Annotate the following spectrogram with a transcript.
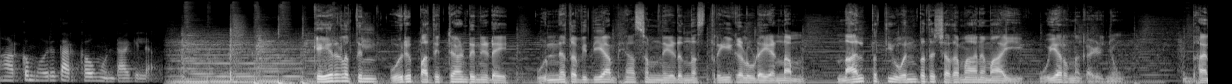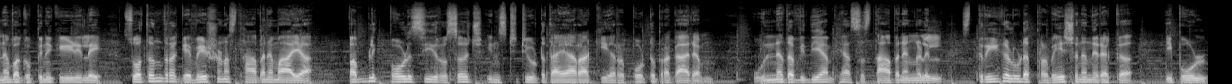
ആർക്കും ഒരു തർക്കവും ഉണ്ടാകില്ല. കേരളത്തിൽ ഒരു പതിറ്റാണ്ടിനിടെ ഉന്നത വിദ്യാഭ്യാസം നേടുന്ന സ്ത്രീകളുടെ എണ്ണം നാൽപ്പത്തി ഒൻപത് ശതമാനമായി ഉയർന്നു കഴിഞ്ഞു. ധനവകുപ്പിന് കീഴിലെ സ്വതന്ത്ര ഗവേഷണ സ്ഥാപനമായ പബ്ലിക് പോളിസി റിസർച്ച് ഇൻസ്റ്റിറ്റ്യൂട്ട് തയ്യാറാക്കിയ റിപ്പോർട്ട് പ്രകാരം ഉന്നത വിദ്യാഭ്യാസ സ്ഥാപനങ്ങളിൽ സ്ത്രീകളുടെ പ്രവേശന നിരക്ക് ഇപ്പോൾ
